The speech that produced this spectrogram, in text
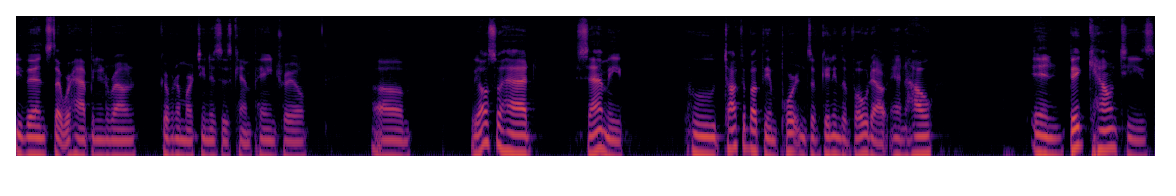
events that were happening around Governor Martinez's campaign trail. Um, we also had Sammy, who talked about the importance of getting the vote out and how in big counties,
